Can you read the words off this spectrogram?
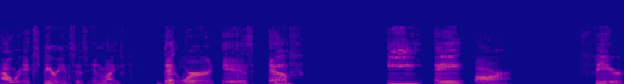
our experiences in life. That word is F E A R, fear.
